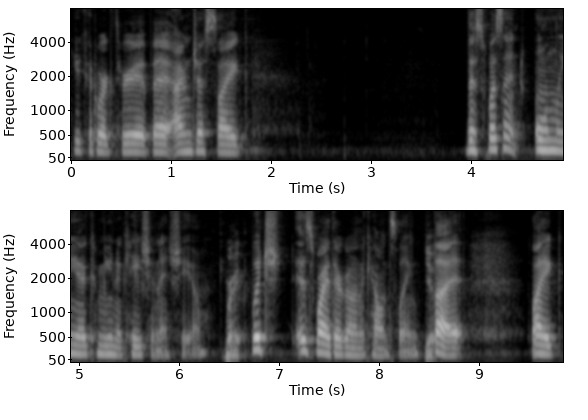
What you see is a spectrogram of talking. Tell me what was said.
you could work through it, but I'm just like this wasn't only a communication issue, right. which is why they're going to counseling. Yep. But like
